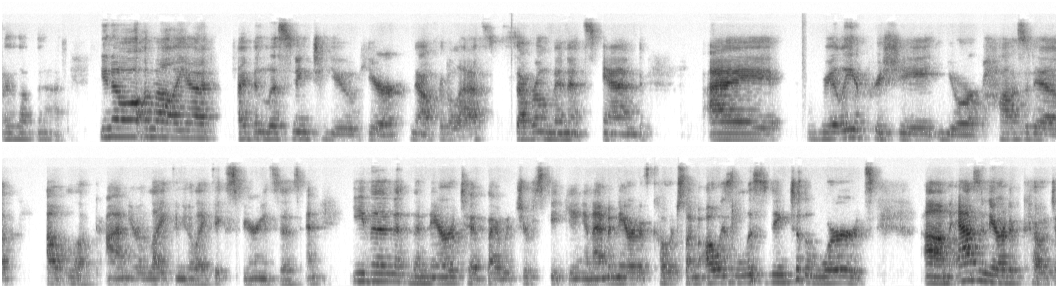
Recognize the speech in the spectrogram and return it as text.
I love that. You know, Amalia, I've been listening to you here now for the last several minutes, and I really appreciate your positive outlook on your life and your life experiences. And even the narrative by which you're speaking. And I'm a narrative coach, so I'm always listening to the words. Um, as a narrative coach,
